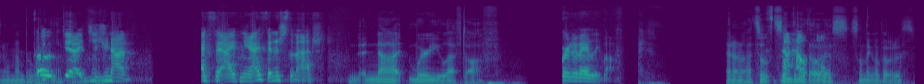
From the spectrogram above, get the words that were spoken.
I don't remember. Where oh, did I, did you not? I fi- I mean, I finished the match. N- not where you left off. Where did I leave off? I don't know. It's, it's something with Otis. Something with Otis.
